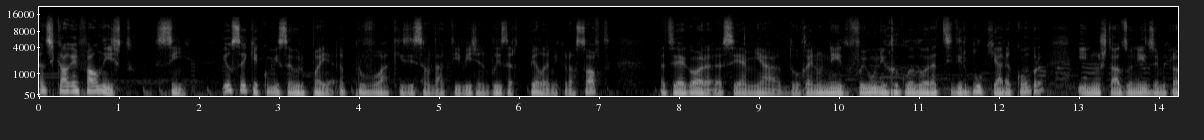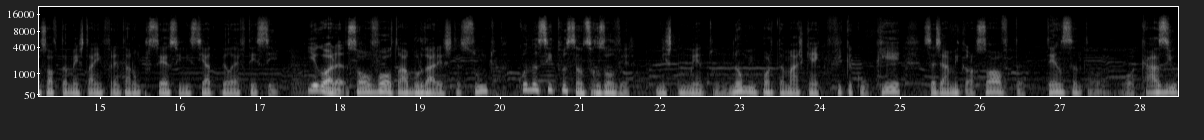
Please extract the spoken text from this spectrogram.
Antes que alguém fale nisto, sim, eu sei que a Comissão Europeia aprovou a aquisição da Activision Blizzard pela Microsoft. Até agora, a CMA do Reino Unido foi o único regulador a decidir bloquear a compra, e nos Estados Unidos a Microsoft também está a enfrentar um processo iniciado pela FTC. E agora só volto a abordar este assunto quando a situação se resolver. Neste momento não me importa mais quem é que fica com o quê, seja a Microsoft, a Tencent ou, a Casio.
